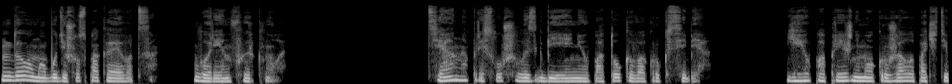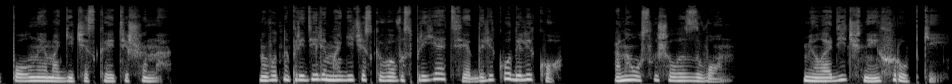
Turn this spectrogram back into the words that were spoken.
Дома будешь успокаиваться, Лориан фыркнула. Тиана прислушалась к биению потока вокруг себя. Ее по-прежнему окружала почти полная магическая тишина. Но вот на пределе магического восприятия, далеко-далеко, она услышала звон. Мелодичный и хрупкий,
